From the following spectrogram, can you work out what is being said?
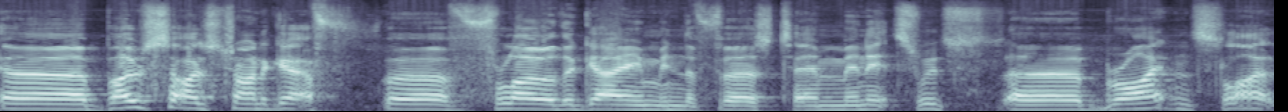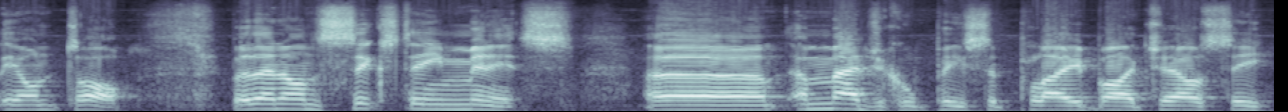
uh, both sides trying to get a f- uh, flow of the game in the first 10 minutes, with uh, Brighton slightly on top. But then on 16 minutes, uh, a magical piece of play by Chelsea.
